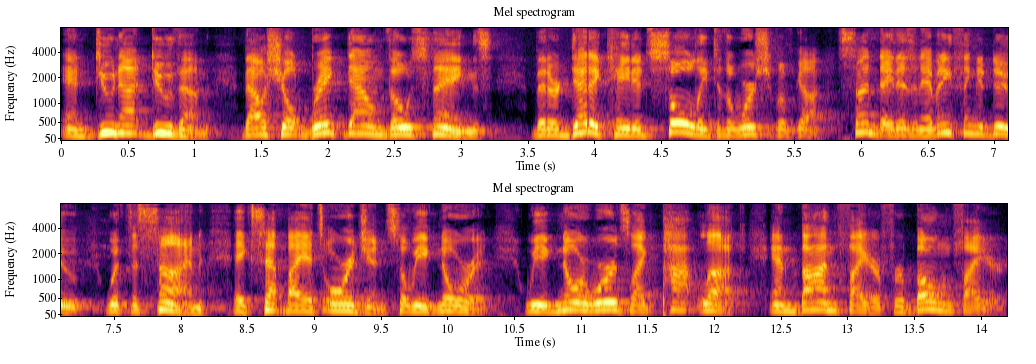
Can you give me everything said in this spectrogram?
and do not do them. Thou shalt break down those things that are dedicated solely to the worship of God. Sunday doesn't have anything to do with the sun except by its origin, so we ignore it. We ignore words like potluck and bonfire for bonfire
